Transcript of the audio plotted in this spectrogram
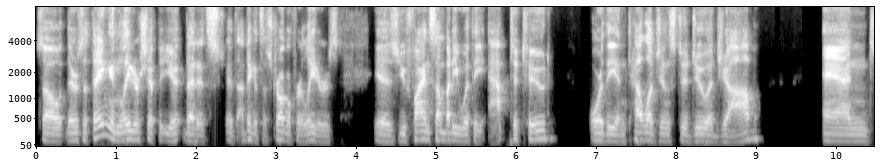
So there's a thing in leadership that you that it's, it's I think it's a struggle for leaders is you find somebody with the aptitude or the intelligence to do a job. And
